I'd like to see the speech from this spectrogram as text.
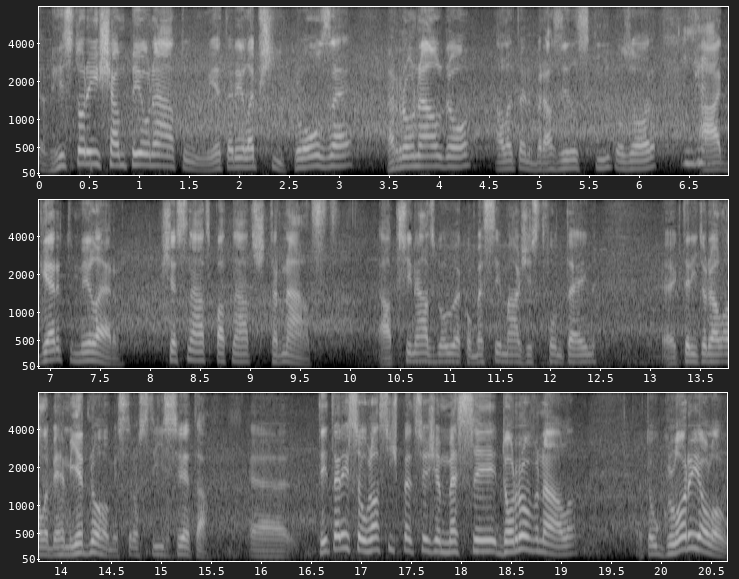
V historii šampionátů je tedy lepší Klose, Ronaldo, ale ten brazilský, pozor, a Gerd Miller. 16, 15, 14 a 13 gólů jako Messi má Just Fontaine, eh, který to dal ale během jednoho mistrovství světa. Eh, ty tedy souhlasíš, Petře, že Messi dorovnal tou gloriolou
